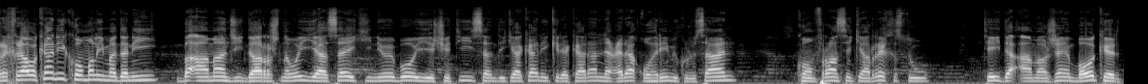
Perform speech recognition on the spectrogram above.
ڕێکخراوەکانی کۆمەڵی مەدەنی بە ئامانجی داڕشتنەوەی یاسایەکی نوێ بۆ یەکێتیی سەندیکاکانی کرێکاران لە عێراق و هەرێمی کوردستان کۆنفرانسێکیان ڕێکخست و تێیدا ئاماژەیان بەوە کرد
